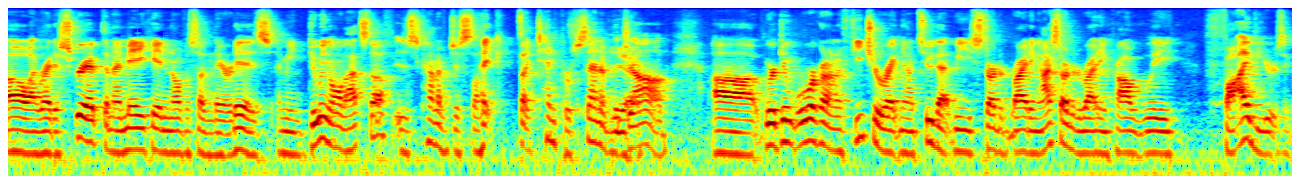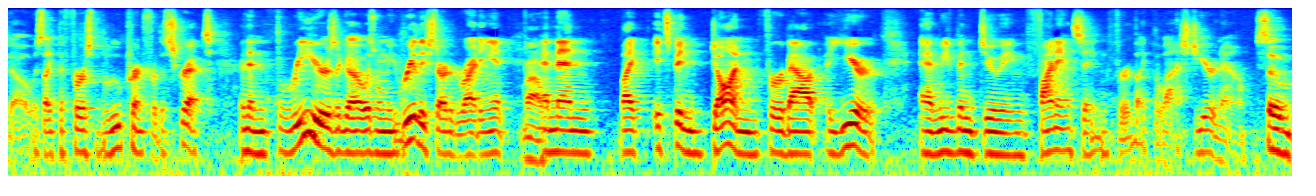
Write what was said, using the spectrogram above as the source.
oh, I write a script and I make it, and all of a sudden there it is. I mean, doing all that stuff is kind of just like it's like ten percent of the Yeah. job. Uh, we're doing we're working on a feature right now too that we started writing. I started writing probably five years ago. It was like the first blueprint for the script, and then three years ago was when we really started writing it. Wow. And then like it's been done for about a year, and we've been doing financing for like the last year now. So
